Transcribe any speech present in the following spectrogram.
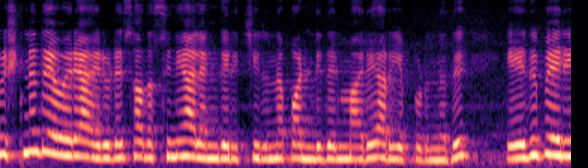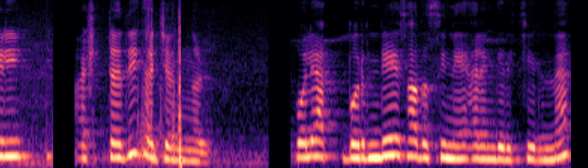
കൃഷ്ണദേവരായരുടെ സദസ്സിനെ അലങ്കരിച്ചിരുന്ന പണ്ഡിതന്മാരെ അറിയപ്പെടുന്നത് ഏതു പേരിൽ? അഷ്ടദിഗജങ്ങൾ. അതുപോലെ അക്ബറിന്റെ സദസ്സിനെ അലങ്കരിച്ചിരുന്ന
